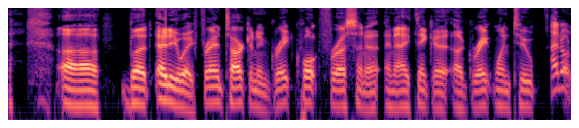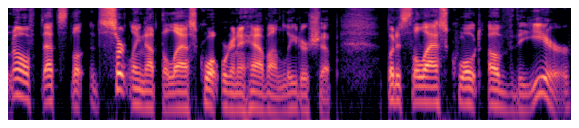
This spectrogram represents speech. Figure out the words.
uh, but anyway, Fran Tarkenton, great quote for us, and a, and I think a, a, great one too. I don't know if that's the certainly not the last quote we're going to have on leadership, but it's the last quote of the year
